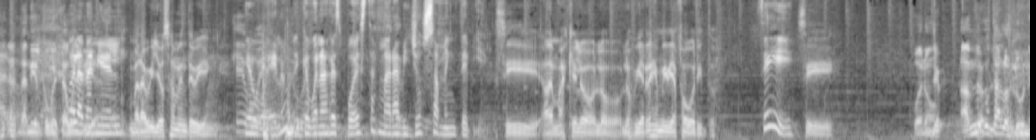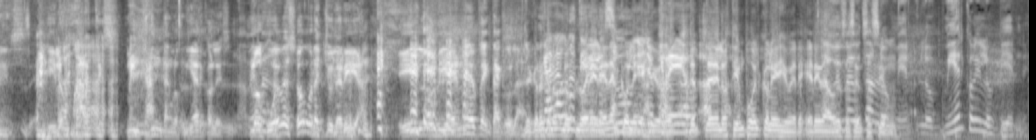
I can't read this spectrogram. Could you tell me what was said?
Daniel, ¿cómo estás? Hola, Daniel. Maravillosamente bien. Qué, bueno, y qué buenas respuestas, maravillosamente bien. Sí, además que los viernes es mi día favorito. Sí. Sí. Bueno, a mí me gustan los lunes y los martes. Me encantan los miércoles. Los jueves son una chulería. Y los viernes espectacular. Yo creo que lo, lo, heredé del colegio. Desde los tiempos del colegio he heredado esa sensación. Los, miércoles y los viernes.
